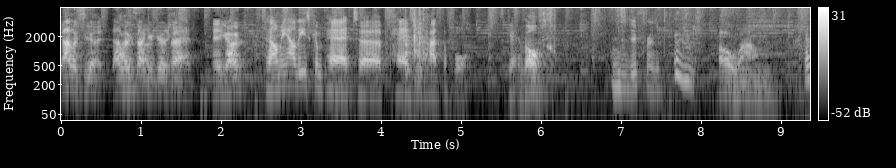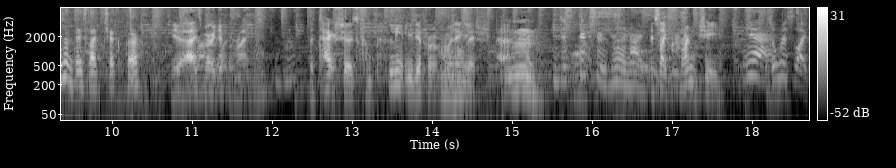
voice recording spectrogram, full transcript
That looks good. That looks like a good pair. There you go. Tell me how these compare to pears you've had before. Let's get involved. It's different. Oh, wow. Doesn't taste like Czech pear. Yeah, it's very different, right? The texture is completely different from an English pear. The texture is really nice. It's like crunchy. Yeah. It's almost like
